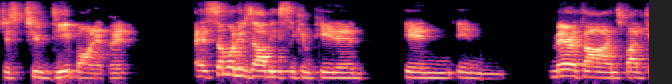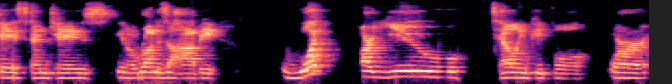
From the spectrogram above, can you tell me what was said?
just too deep on it, but as someone who's obviously competed in in marathons, 5Ks, 10Ks, you know, run as a hobby, what are you telling people or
